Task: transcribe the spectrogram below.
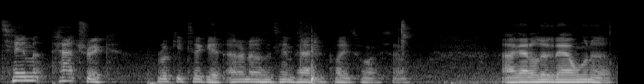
Tim Patrick, rookie ticket. I don't know who Tim Patrick plays for, so I gotta look that one up.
